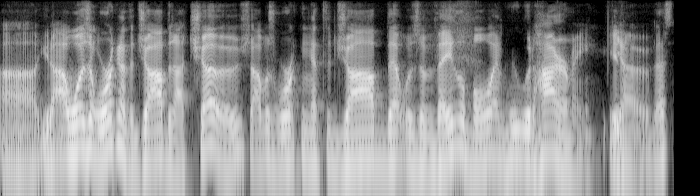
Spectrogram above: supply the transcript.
uh, you know, I wasn't working at the job that I chose. I was working at the job that was available and who would hire me. You yeah. know, that's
